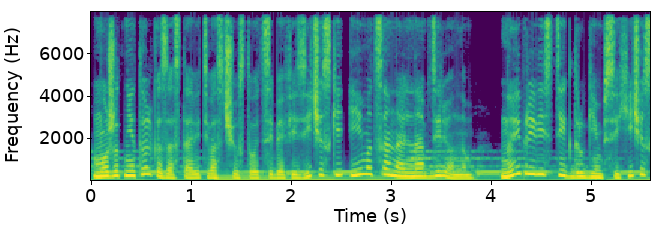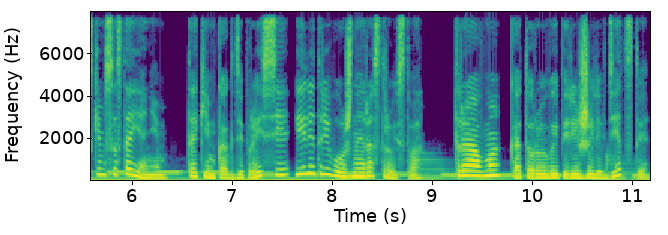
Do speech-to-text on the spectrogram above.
может не только заставить вас чувствовать себя физически и эмоционально обделенным, но и привести к другим психическим состояниям, таким как депрессия или тревожные расстройства. Травма, которую вы пережили в детстве,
